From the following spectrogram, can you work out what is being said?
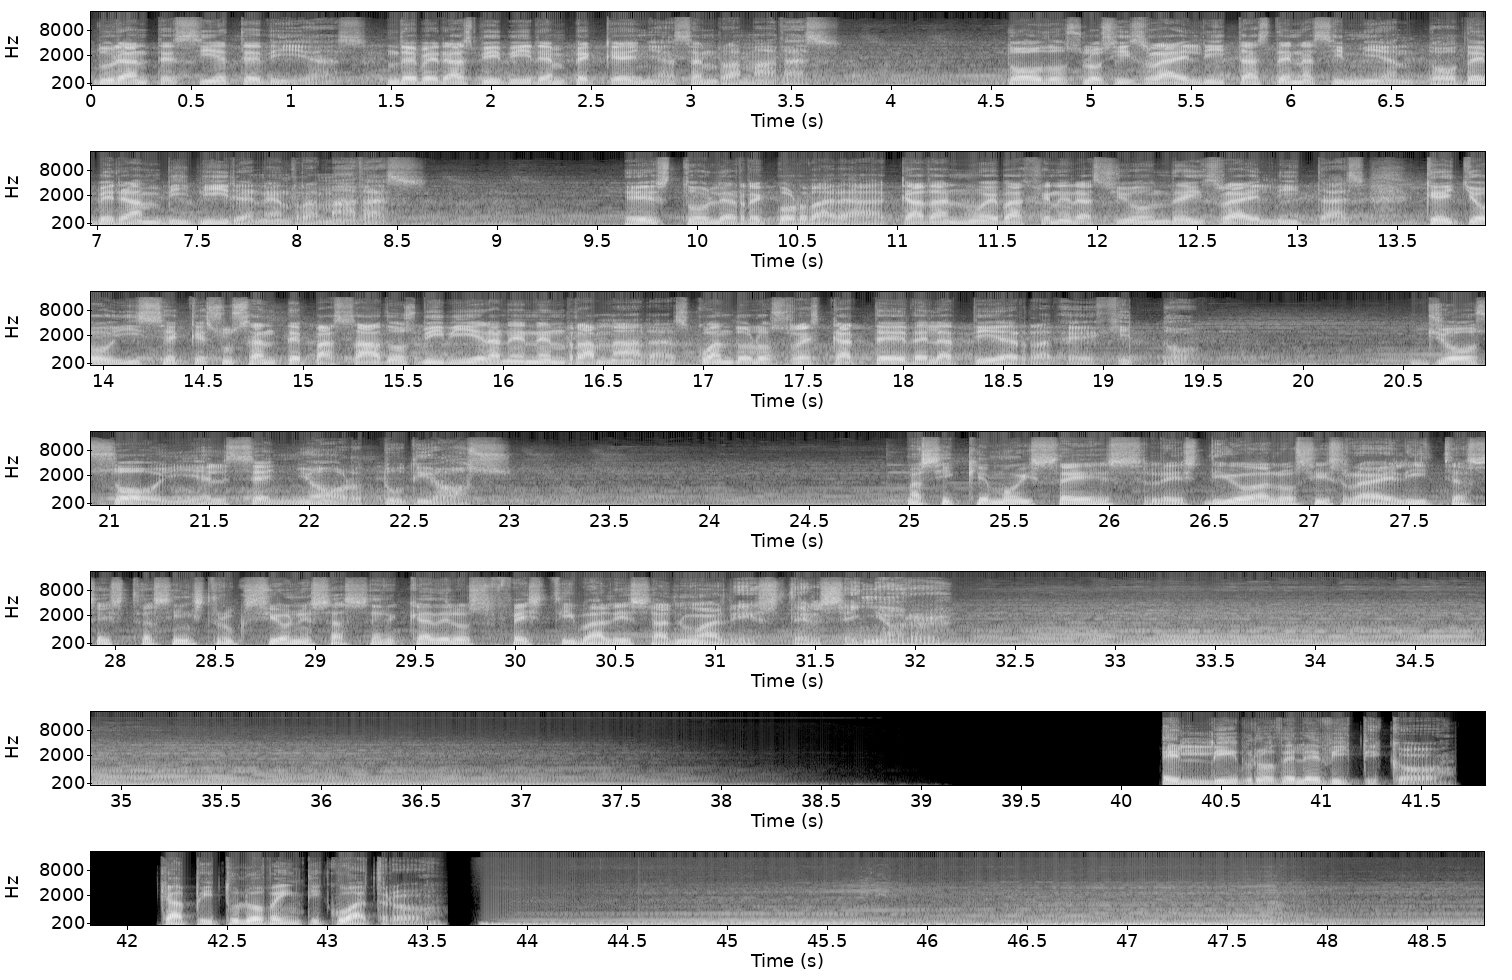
Durante siete días deberás vivir en pequeñas enramadas. Todos los israelitas de nacimiento deberán vivir en enramadas. Esto le recordará a cada nueva generación de israelitas que yo hice que sus antepasados vivieran en enramadas cuando los rescaté de la tierra de Egipto. Yo soy el Señor tu Dios. Así que Moisés les dio a los israelitas estas instrucciones acerca de los festivales anuales del Señor. El libro de Levítico, capítulo 24.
